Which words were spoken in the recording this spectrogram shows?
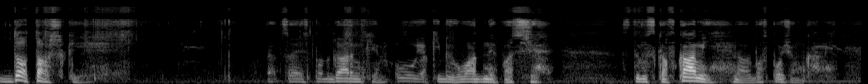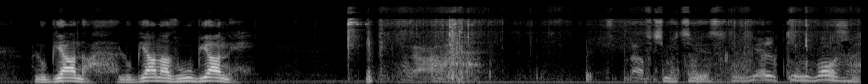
Do toszki. A co jest pod garnkiem? U, jaki był ładny, patrzcie. Z truskawkami, no albo z poziomkami. Lubiana, Lubiana z Łubiany. Sprawdźmy, co jest w tym wielkim worze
